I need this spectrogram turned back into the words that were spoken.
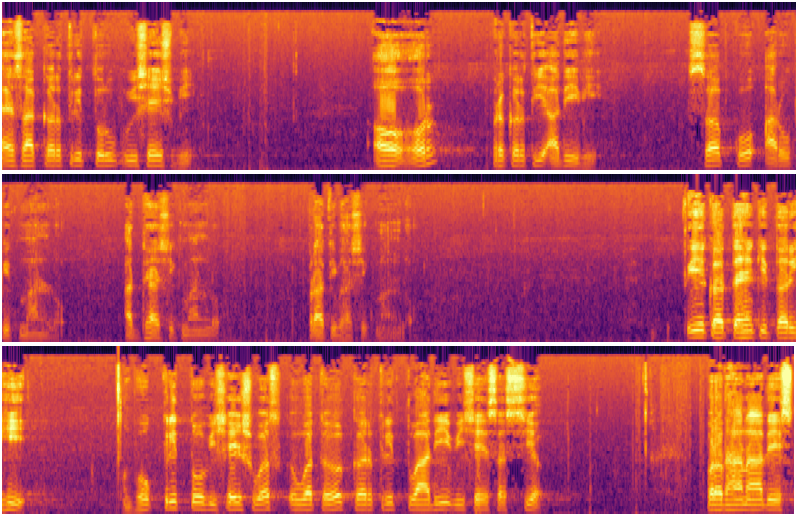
ऐसा कर्तृत्व रूप विशेष भी, और प्रकृति आदि भी, सबको आरोपित मान लो अध्यासिक मान लो, प्रातिभाषिक मान लो। तो ये कहते हैं कि तरही भोक्तृत्व विशेषवत कर्तृत्वादि विशेषस्य प्रधानादेश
